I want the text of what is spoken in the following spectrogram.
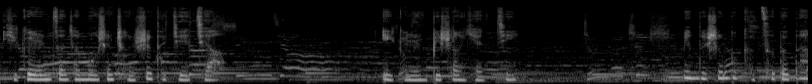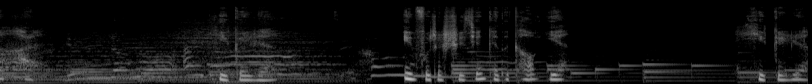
一个人站在陌生城市的街角，一个人闭上眼睛，面对深不可测的大海，一个人应付着时间给的考验，一个人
